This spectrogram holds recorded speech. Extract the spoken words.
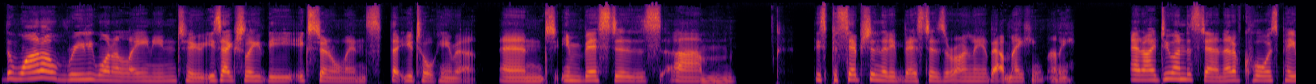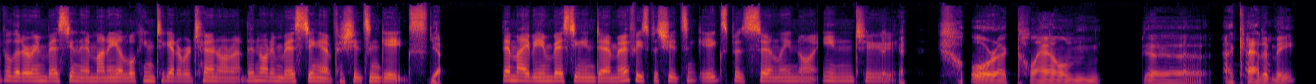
the one I really want to lean into is actually the external lens that you're talking about. And investors, um, this perception that investors are only about making money. And I do understand that, of course, people that are investing their money are looking to get a return on it. They're not investing it for shits and gigs. Yep. They may be investing in Dan Murphy's for shits and gigs, but certainly not into. or a clown uh, academy,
